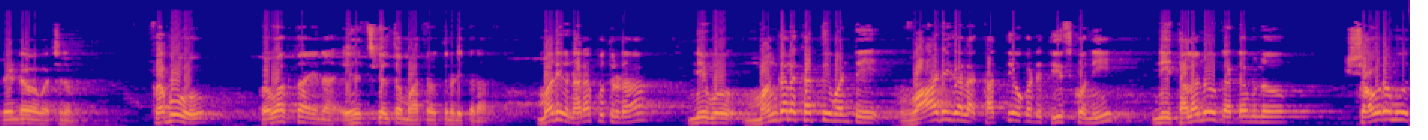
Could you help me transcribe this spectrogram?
రెండవ వచనం. ప్రభువు ప్రవక్త అయిన ఏహెచ్కెల్తో మాట్లాడుతున్నాడు ఇక్కడ. మరియు నరపుత్రుడా నీవు మంగళ కత్తి వంటి వాడిగల కత్తి ఒకటి తీసుకొని నీ తలను గడ్డమును క్షౌరము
